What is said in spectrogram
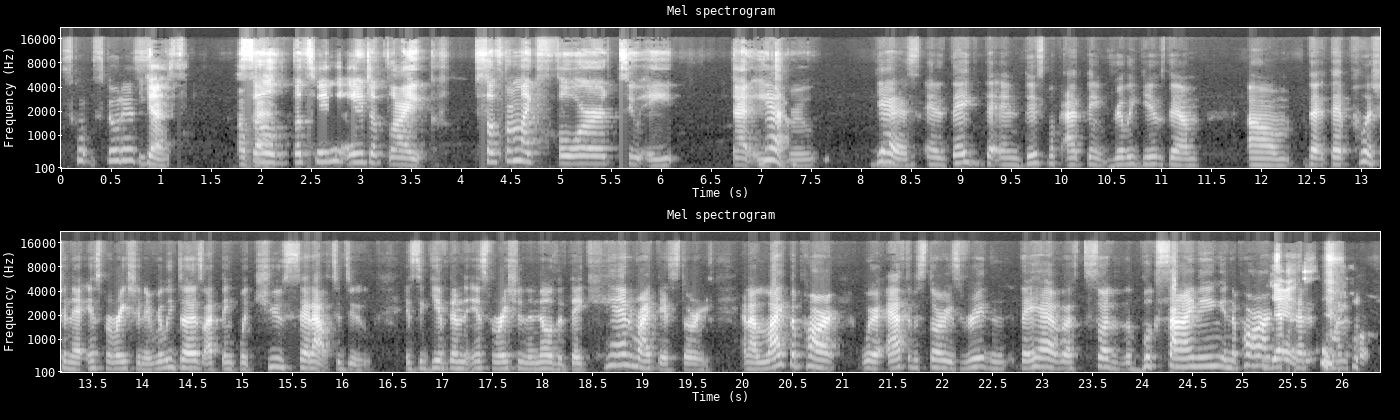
school students? Yes. Okay. So between the age of like, so from like four to eight, that age yeah. group. Yes, and they and this book I think really gives them um, that that push and that inspiration. It really does. I think what you set out to do is to give them the inspiration to know that they can write their stories. And I like the part where after the story is written, they have a sort of the book signing in the park. Yes. That is wonderful.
